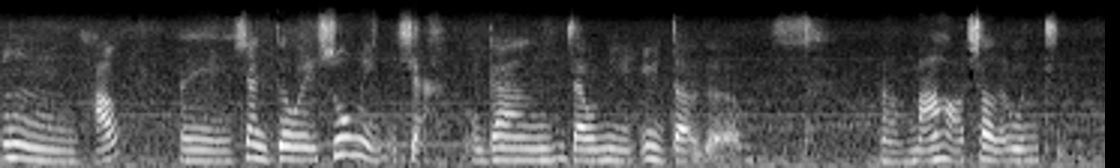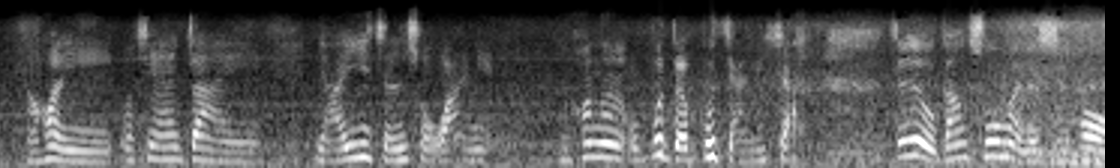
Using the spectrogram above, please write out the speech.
嗯，好，哎，向各位说明一下，我刚刚在外面遇到个，嗯，蛮好笑的问题。然后你，我现在在牙医诊所外面，然后呢，我不得不讲一下，就是我刚出门的时候，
